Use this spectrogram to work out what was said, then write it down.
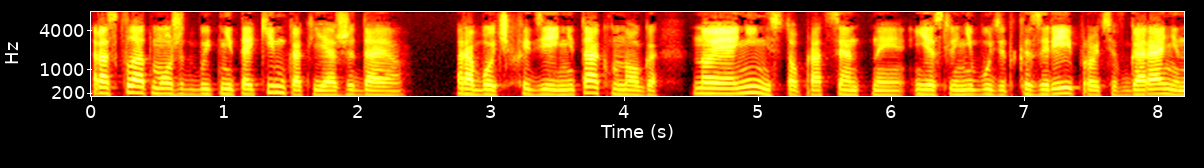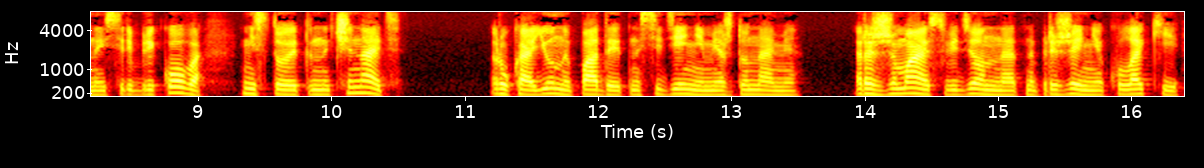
Расклад может быть не таким, как я ожидаю. Рабочих идей не так много, но и они не стопроцентные. Если не будет козырей против Гаранина и Серебрякова, не стоит и начинать. Рука Юны падает на сиденье между нами. Разжимаю сведенные от напряжения кулаки,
